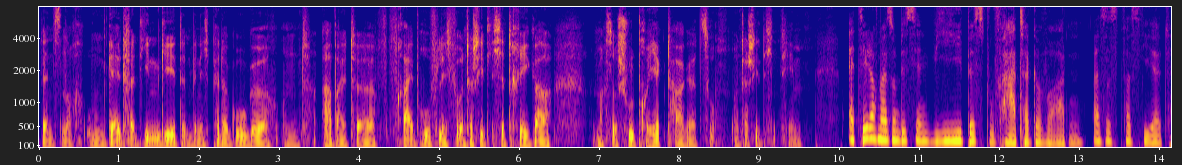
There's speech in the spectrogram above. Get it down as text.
wenn es noch um Geld verdienen geht, dann bin ich Pädagoge und arbeite freiberuflich für unterschiedliche Träger und mache so Schulprojekttage zu unterschiedlichen Themen. Erzähl doch mal so ein bisschen, wie bist du Vater geworden? Was ist passiert?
